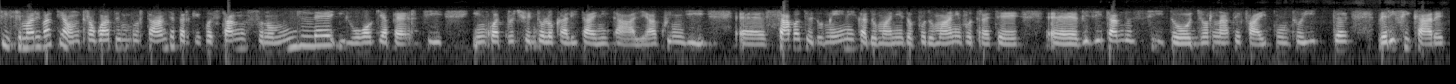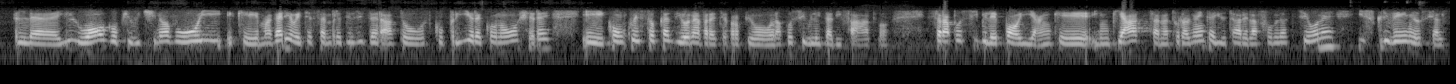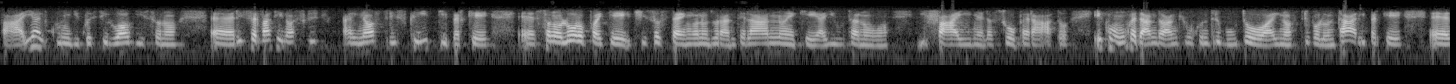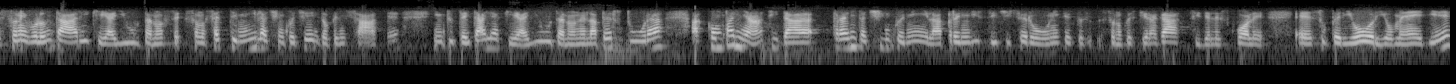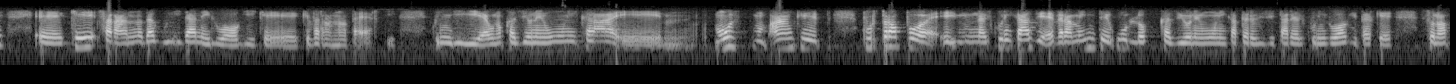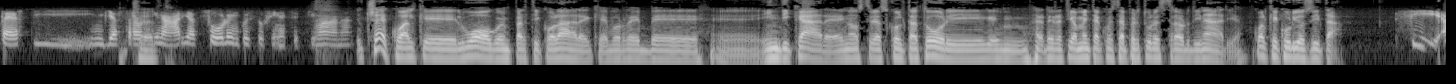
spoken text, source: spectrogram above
Sì, siamo arrivati a un traguardo importante perché quest'anno sono mille i luoghi aperti in 400 località in Italia, quindi eh, sabato e domenica, domani e dopodomani potrete eh, visitando il sito giornatefai.it verificare il, il, luogo più vicino a voi e che magari avete sempre desiderato scoprire, conoscere e con questa occasione avrete proprio la possibilità di farlo. Sarà possibile poi anche in piazza naturalmente aiutare la fondazione iscrivendosi al FAI, alcuni di questi questi luoghi sono eh, riservati ai nostri, ai nostri, iscritti perché eh, sono loro poi che ci sostengono durante l'anno e che aiutano il FAI nel suo operato e comunque dando anche un contributo ai nostri volontari perché eh, sono i volontari che aiutano, sono 7.500 pensate in tutta Italia che aiutano nell'apertura accompagnati da 35.000 apprendisti ciceroni che sono questi ragazzi delle scuole eh, superiori o medie eh, che faranno da guida guida nei luoghi che, che verranno aperti. Quindi è un'occasione unica e mm, molt, anche purtroppo in alcuni casi è veramente l'occasione unica per visitare alcuni luoghi perché sono aperti in via certo. straordinaria certo. solo in questo fine settimana. C'è qualche luogo in particolare che vorrebbe eh, indicare ai nostri ascoltatori eh, relativamente a queste aperture straordinarie? Qualche curiosità?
